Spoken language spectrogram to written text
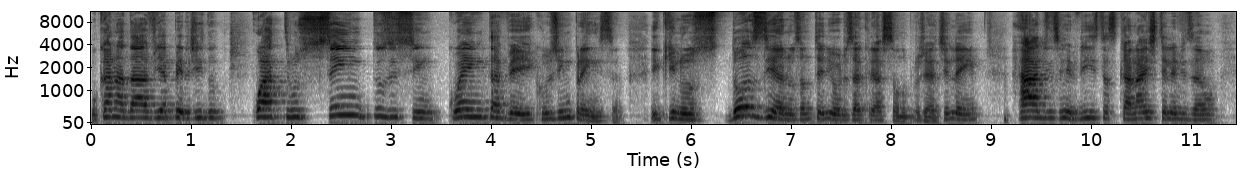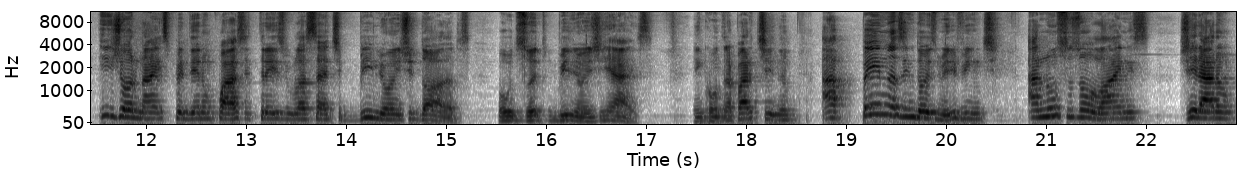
o Canadá havia perdido 450 veículos de imprensa e que nos 12 anos anteriores à criação do projeto de lei, rádios, revistas, canais de televisão e jornais perderam quase 3,7 bilhões de dólares, ou 18 bilhões de reais. Em contrapartida, apenas em 2020, anúncios online geraram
